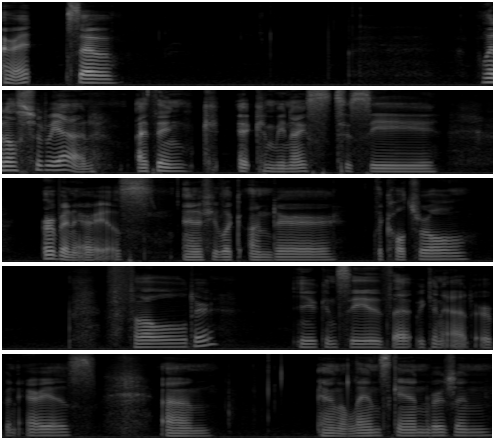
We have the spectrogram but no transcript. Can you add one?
right, so what else should we add? I think it can be nice to see urban areas. And if you look under the cultural folder, you can see that we can add urban areas um, and a land scan version.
